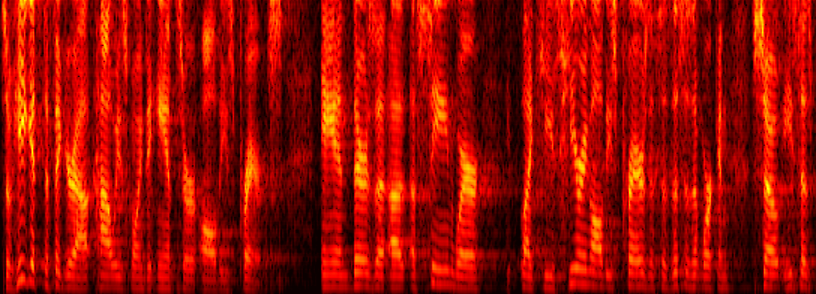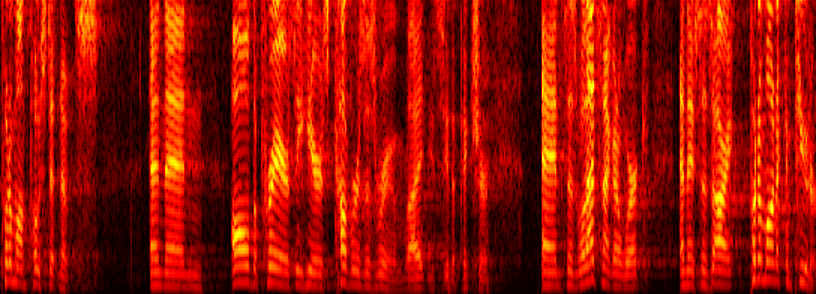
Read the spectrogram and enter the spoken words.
So he gets to figure out how he's going to answer all these prayers. And there's a, a, a scene where, like, he's hearing all these prayers and says, This isn't working. So he says, Put them on post it notes. And then all the prayers he hears covers his room, right? You see the picture. And says, Well, that's not going to work. And then he says, All right, put them on a computer.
